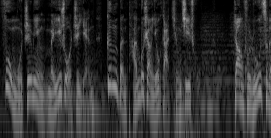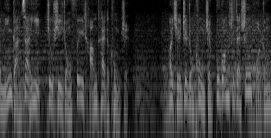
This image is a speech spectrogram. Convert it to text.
父母之命、媒妁之言，根本谈不上有感情基础。丈夫如此的敏感在意，就是一种非常态的控制。而且这种控制不光是在生活中，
